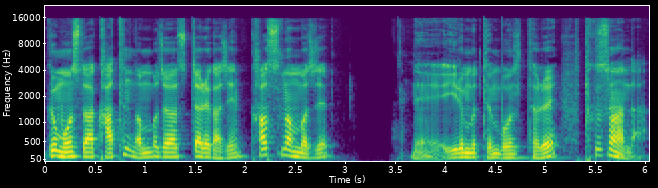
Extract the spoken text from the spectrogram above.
그 몬스터와 같은 넘버즈와 숫자를 가진 카오스 넘버즈, 네, 이름 붙은 몬스터를 특수 소환한다.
